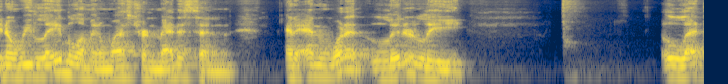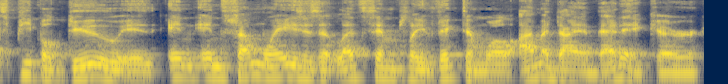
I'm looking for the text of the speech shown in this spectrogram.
you know, we label them in Western medicine, and and what it literally lets people do is in in some ways is it lets them play victim. Well i'm a diabetic or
